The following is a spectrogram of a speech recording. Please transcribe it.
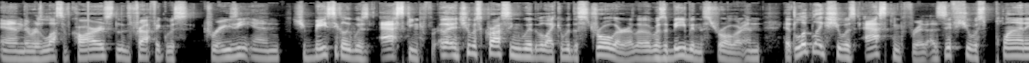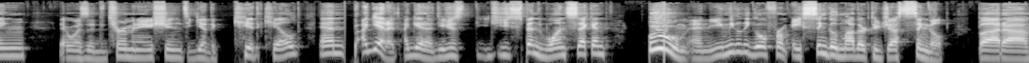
and there was lots of cars. The traffic was crazy and she basically was asking for and she was crossing with like with a stroller. There was a baby in the stroller and it looked like she was asking for it as if she was planning there was a determination to get the kid killed. And i get it i get it. You just you spend one second boom and you immediately go from a single mother to just single. But uh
